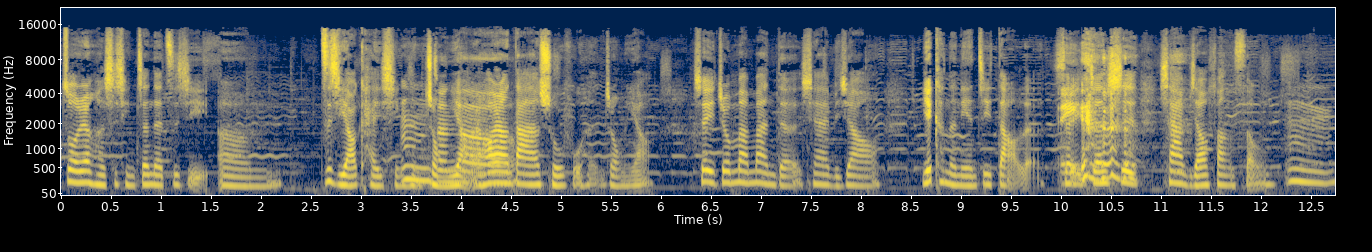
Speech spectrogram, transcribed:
做任何事情真的自己，嗯，自己要开心很嗯重要，然后让大家舒服很重要，所以就慢慢的现在比较也可能年纪到了，所以真 是现在比较放松。嗯，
